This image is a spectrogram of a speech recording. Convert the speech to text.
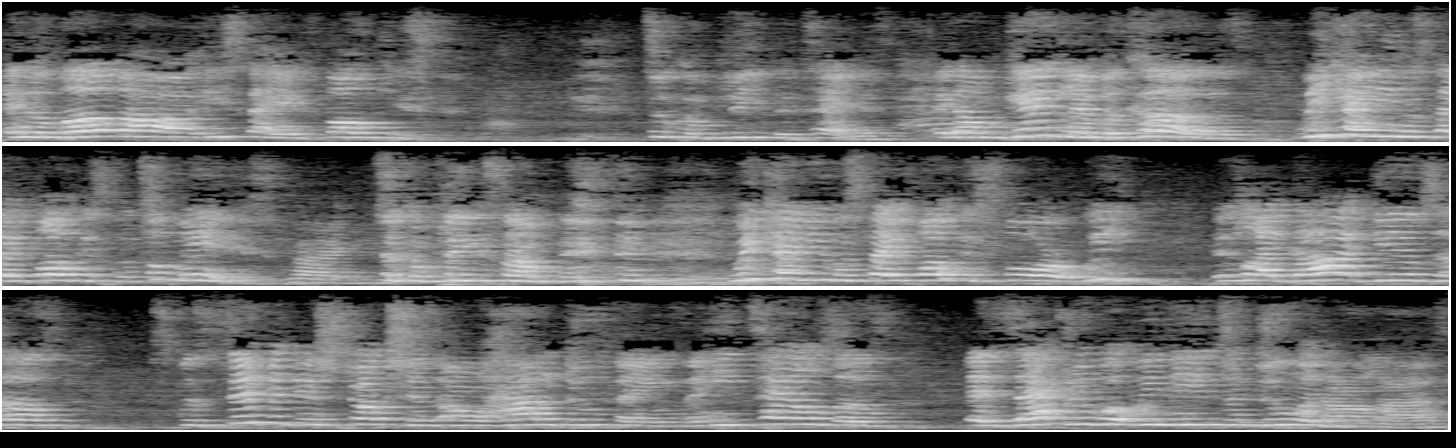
and above all, he stayed focused to complete the task. And I'm giggling because we can't even stay focused for two minutes right. to complete something. we can't even stay focused for a week. It's like God gives us specific instructions on how to do things, and He tells us exactly what we need to do in our lives.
